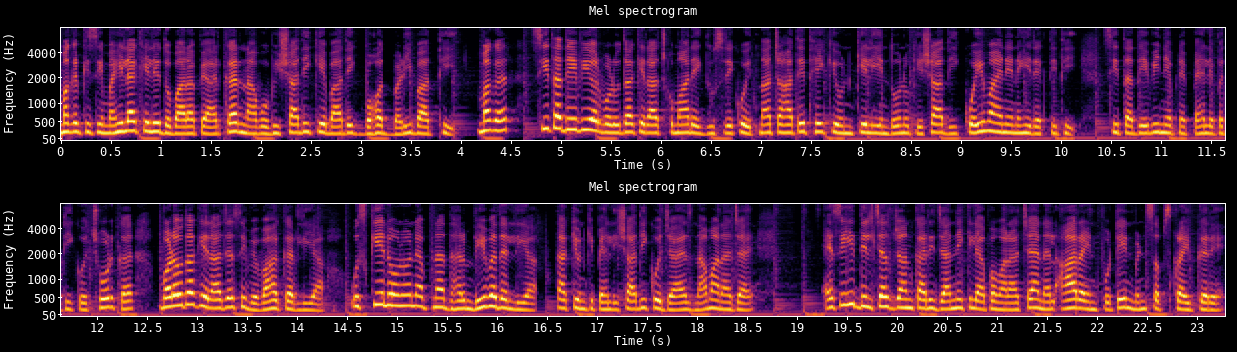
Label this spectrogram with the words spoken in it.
मगर किसी महिला के लिए दोबारा प्यार करना, वो भी शादी के बाद एक बहुत बड़ी बात थी। मगर सीता देवी और बड़ौदा के राजकुमार एक दूसरे को इतना चाहते थे कि उनके लिए इन दोनों की शादी कोई मायने नहीं रखती थी। सीता देवी ने अपने पहले पति को छोड़कर बड़ौदा के राजा से विवाह कर लिया। उसके लिए उन्होंने अपना धर्म भी बदल लिया, ताकि उनकी पहली शादी को जायज़ ना माना जाए। ऐसी ही दिलचस्प जानकारी जानने के लिए आप हमारा चैनल आर इंफोटेनमेंट सब्सक्राइब करें।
